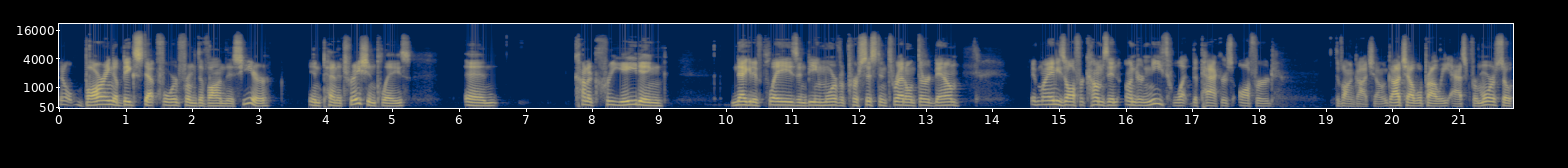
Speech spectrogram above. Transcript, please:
you know, barring a big step forward from Devon this year, in penetration plays and kind of creating negative plays and being more of a persistent threat on third down. If Miami's offer comes in underneath what the Packers offered Davon Godchaux, and Godchaux will probably ask for more. So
